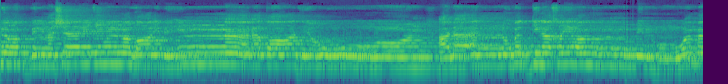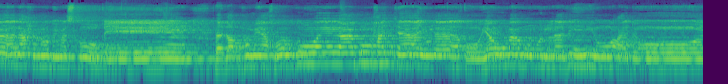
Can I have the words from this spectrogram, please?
برب المشارق والمغارب إنا لقادرون. على أن نبدل خيرا منهم وما نحن بمسبوقين. فذرهم يخوضوا ويلعبوا حتى يلاقوا يومهم الذي يوعدون.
